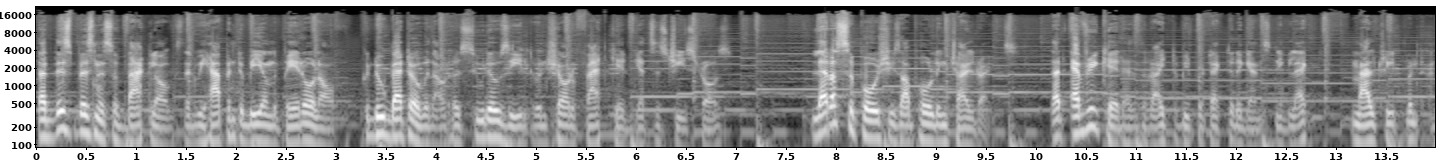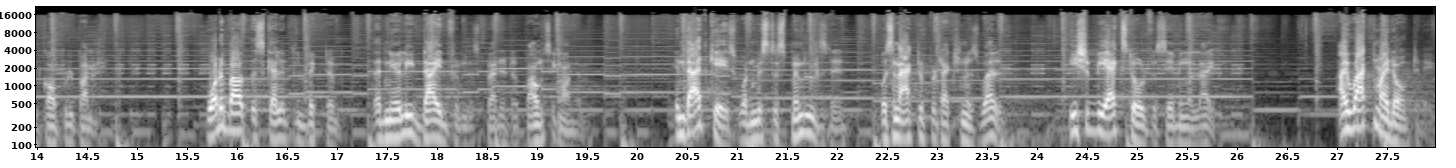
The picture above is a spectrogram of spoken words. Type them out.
that this business of backlogs that we happen to be on the payroll of could do better without her pseudo zeal to ensure a fat kid gets his cheese straws. Let us suppose she's upholding child rights, that every kid has the right to be protected against neglect, maltreatment, and corporal punishment. What about the skeletal victim that nearly died from this predator pouncing on him? In that case, what Mr. Spindles did was an act of protection as well. He should be extolled for saving a life. I whacked my dog today.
